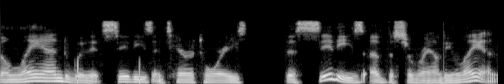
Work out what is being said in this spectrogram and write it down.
the land with its cities and territories, the cities of the surrounding land.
